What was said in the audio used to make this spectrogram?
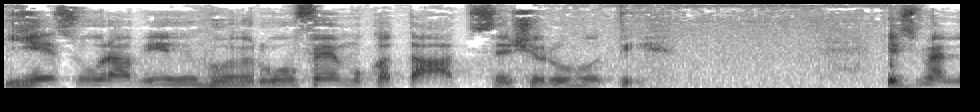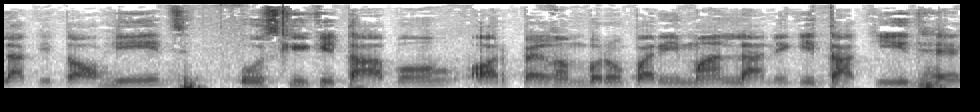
یہ سورہ بھی حروف مقطعات سے شروع ہوتی ہے۔ اس میں اللہ کی توحید، اس کی کتابوں اور پیغمبروں پر ایمان لانے کی تاکید ہے۔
